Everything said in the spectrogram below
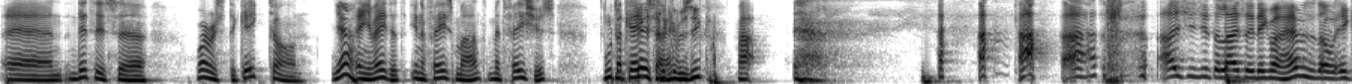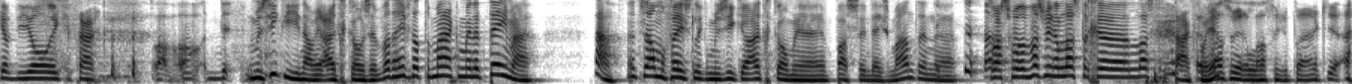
En dit is Where is the Cake Gone? Ja. En je weet het, in een feestmaand met feestjes moet cake feestelijke zijn. muziek. Maar als je zit te luisteren en denkt, waar hebben ze het over? Ik heb Dion, ik vraag, de muziek die je nou weer uitgekozen hebt, wat heeft dat te maken met het thema? Nou, het is allemaal feestelijke muziek uitgekomen eh, pas in deze maand. En eh, het was, het was weer een lastige, lastige taak voor je. was weer een lastige taak, ja.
